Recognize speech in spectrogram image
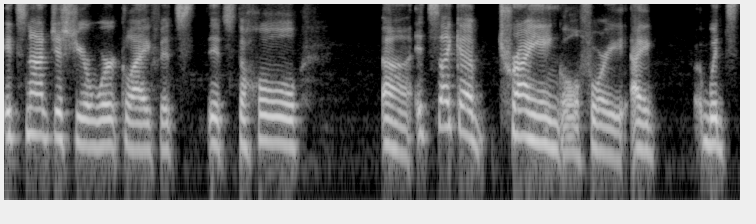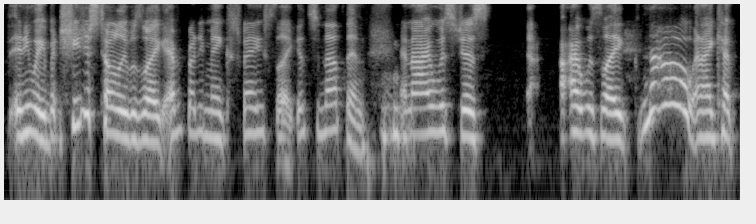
it's not just your work life; it's it's the whole. Uh, it's like a triangle for you. I would anyway, but she just totally was like, everybody makes face like it's nothing, and I was just. I was like, no. And I kept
